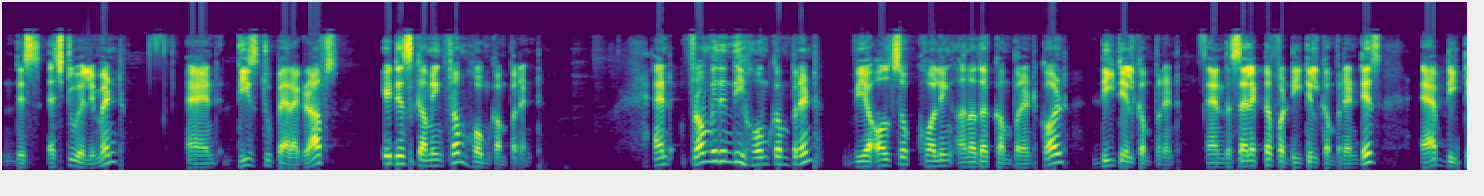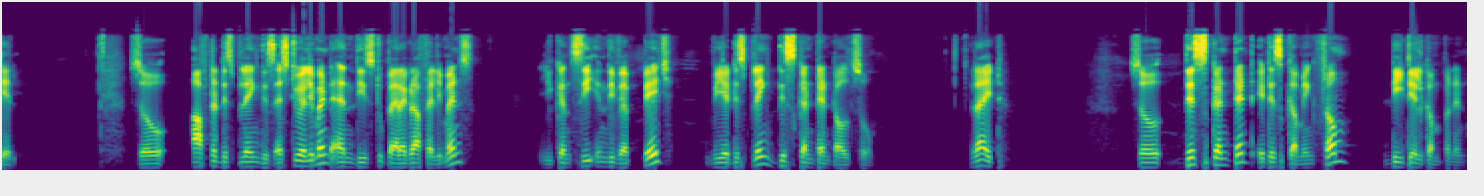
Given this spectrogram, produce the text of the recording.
this H2 element and these two paragraphs, it is coming from home component. And from within the home component, we are also calling another component called detail component. And the selector for detail component is app detail. So after displaying this H2 element and these two paragraph elements, you can see in the web page, we are displaying this content also, right? So this content, it is coming from detail component.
